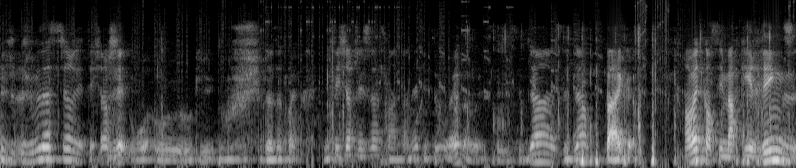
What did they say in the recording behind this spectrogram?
Je, je vous assure, j'ai téléchargé... Wow, oh, ok, je suis pas après. J'ai téléchargé ça sur internet et tout, ouais bah ouais, c'est- bien, c'est bien bag. En fait, quand c'est marqué rings,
